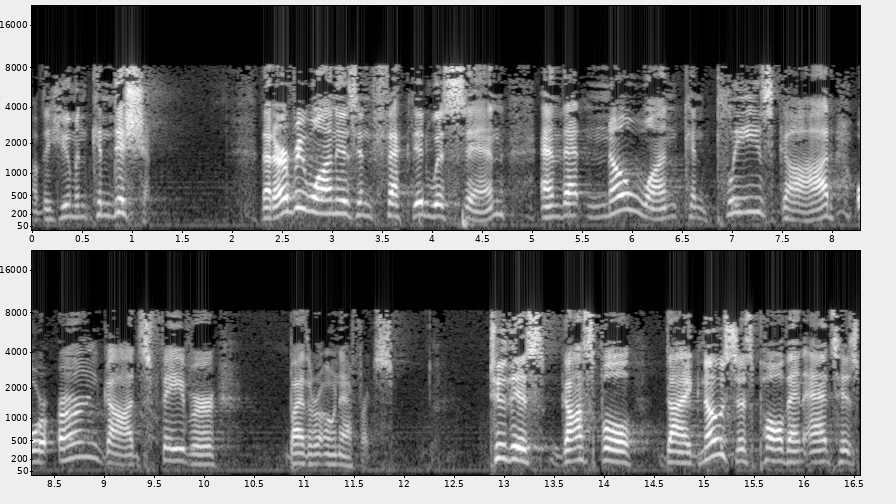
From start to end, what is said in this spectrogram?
of the human condition. That everyone is infected with sin and that no one can please God or earn God's favor by their own efforts. To this gospel diagnosis, Paul then adds his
